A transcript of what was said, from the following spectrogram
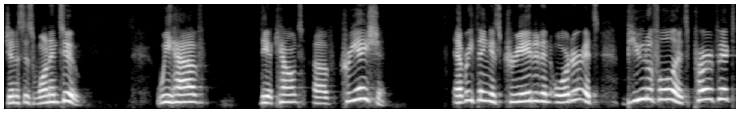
Genesis 1 and 2, we have the account of creation. Everything is created in order. It's beautiful and it's perfect.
